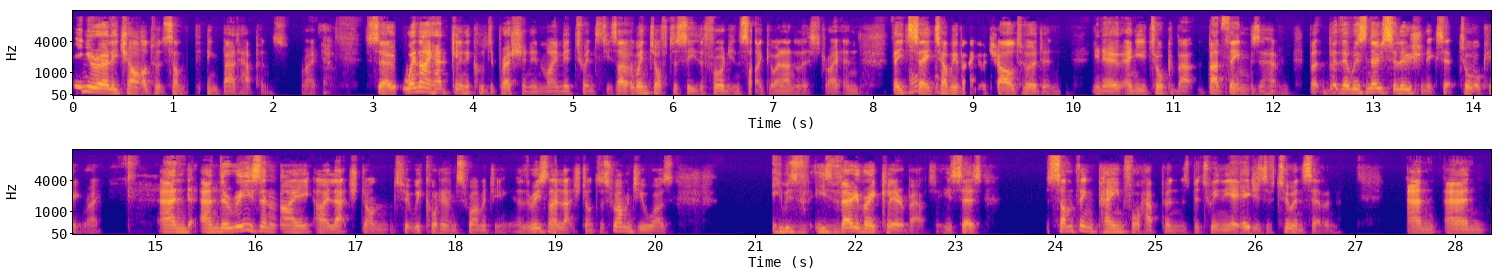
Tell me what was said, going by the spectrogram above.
in your early childhood, something bad happens, right? Yeah. So when I had clinical depression in my mid twenties, I went off to see the Freudian psychoanalyst, right? And they'd say, oh. "Tell me about your childhood," and you know, and you talk about bad things that happened, but but there was no solution except talking, right? And and the reason I I latched on to we called him Swamiji. The reason I latched on to Swamiji was he was he's very very clear about it. He says something painful happens between the ages of two and seven and and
